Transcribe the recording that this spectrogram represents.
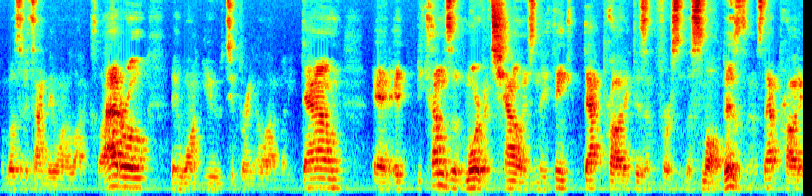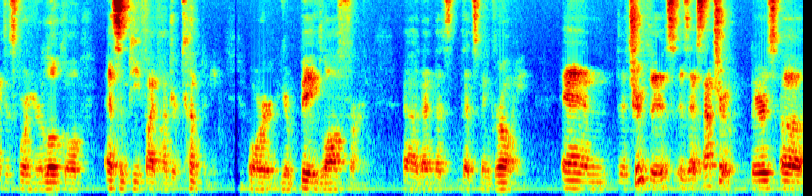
But most of the time, they want a lot of collateral. They want you to bring a lot of money down, and it becomes a, more of a challenge. And they think that product isn't for the small business. That product is for your local S&P 500 company or your big law firm uh, that, that's that's been growing. And the truth is, is that's not true. There's a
